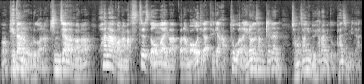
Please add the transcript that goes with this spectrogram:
어? 계단을 오르거나 긴장하거나 화나거나 막 스트레스 너무 많이 받거나 뭐 어디가 되게 아프거나 이런 상태는 정상인도 혈압이 높아집니다.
